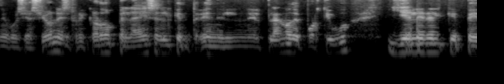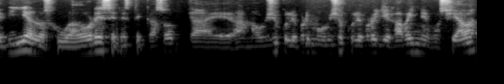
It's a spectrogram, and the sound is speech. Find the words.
negociaciones. Ricardo Peláez era el que en el, en el, plano deportivo y él era el que pedía a los jugadores, en este caso a, eh, a, Mauricio Culebro, y Mauricio Culebro llegaba y negociaba,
